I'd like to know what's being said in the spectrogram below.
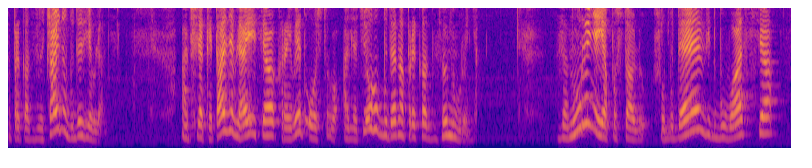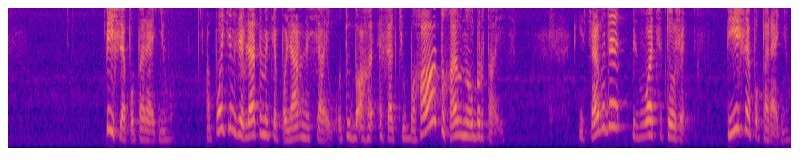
наприклад, звичайно буде з'являтися. А після кита з'являється краєвид острова. А для цього буде, наприклад, занурення. Занурення я поставлю, що буде відбуватися після попереднього. А потім з'являтиметься полярне сяйво. Отут ефектів багато, хай воно обертається. І це буде відбуватися теж після попереднього.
